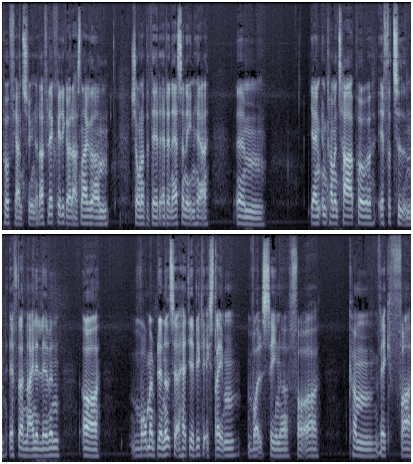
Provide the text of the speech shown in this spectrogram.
på fjernsyn. Og der er flere kritikere, der har snakket om Shaun of the Dead, at den er sådan en her, øhm, ja, en, en kommentar på eftertiden, efter 9-11, og hvor man bliver nødt til at have de her virkelig ekstreme voldscener for at komme væk fra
